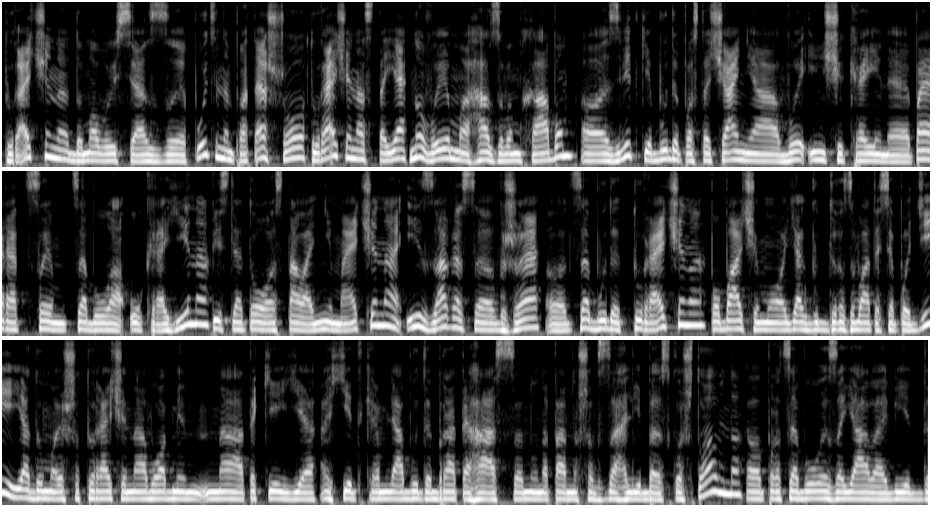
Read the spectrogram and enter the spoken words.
Туреччини домовився з Путіним про те, що Туреччина стає новим газовим хабом, е, звідки буде постачання в інші країни. Перед цим це була Україна, після того стала Німеччина, і зараз вже е, це буде Туреччина. Побачимо, як будуть розвиватися події. Я думаю, що Туреччина в обмін на такий хід Кремля буде брати газ. Ну напевно, що взагалі безкоштовно. Е, про це були заяви від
